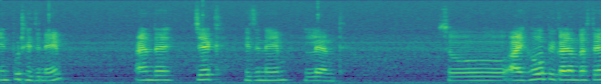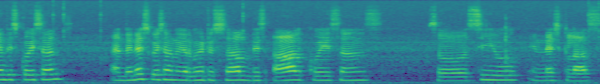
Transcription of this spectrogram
input his name and check his name length. So i hope you guys understand this question. And the next question we are going to solve this all questions. So see you in next class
